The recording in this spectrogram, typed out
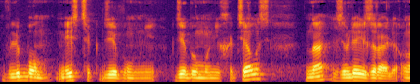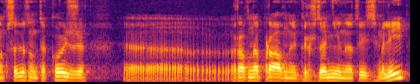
в любом месте, где бы, ему, где бы ему не хотелось, на земле Израиля. Он абсолютно такой же э, равноправный гражданин этой земли,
